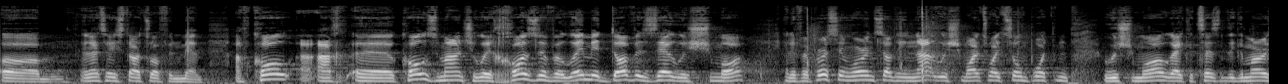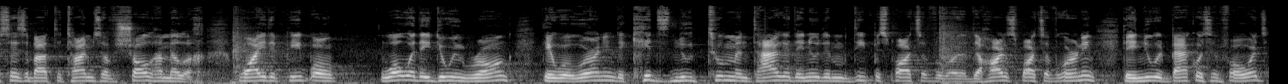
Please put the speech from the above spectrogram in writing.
Um, and that's how he starts off in Mem. Uh, and if a person learns something not lishma, that's why it's so important lishma, like it says the Gemara says about the times of Shaul HaMelech. Why the people what were they doing wrong? They were learning. The kids knew Tum and Taga. They knew the deepest parts of uh, the hardest parts of learning. They knew it backwards and forwards.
